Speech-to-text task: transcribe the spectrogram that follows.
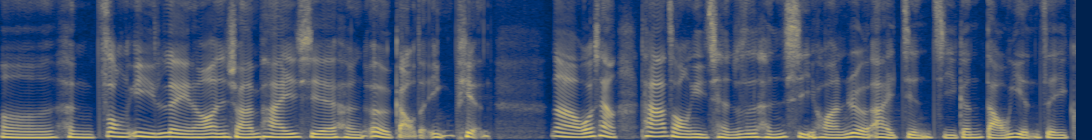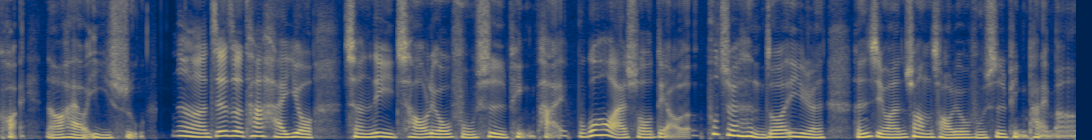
嗯，很综艺类，然后很喜欢拍一些很恶搞的影片。那我想他从以前就是很喜欢、热爱剪辑跟导演这一块，然后还有艺术。那接着他还有成立潮流服饰品牌，不过后来收掉了。不觉得很多艺人很喜欢创潮流服饰品牌吗？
